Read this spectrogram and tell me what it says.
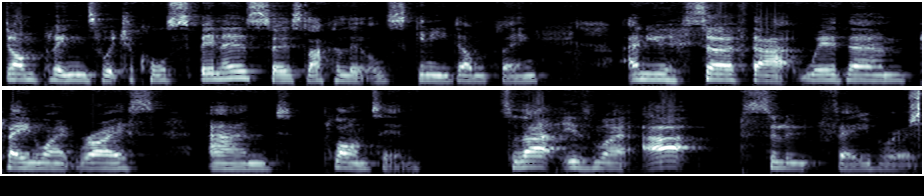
dumplings, which are called spinners. So it's like a little skinny dumpling, and you serve that with um, plain white rice and plantain. So that is my absolute favorite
